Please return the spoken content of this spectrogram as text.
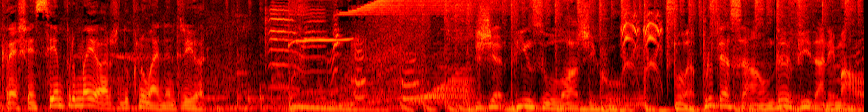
crescem sempre maiores do que no ano anterior. Jardim Zoológico. Pela proteção da vida animal.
